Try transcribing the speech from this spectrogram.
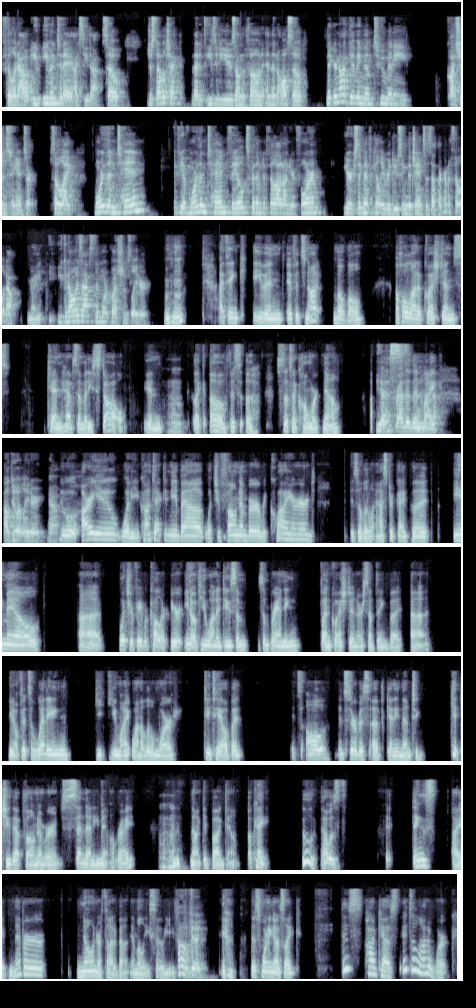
fill it out. Even today, I see that. So just double check that it's easy to use on the phone and then also that you're not giving them too many questions to answer. So, like more than 10, if you have more than 10 fields for them to fill out on your form, you're significantly reducing the chances that they're going to fill it out. Right. You can always ask them more questions later. hmm I think even if it's not mobile, a whole lot of questions can have somebody stall in Mhm. like, oh, this, uh, this looks like homework now. Yes. Rather than like, I'll do it later. Yeah. who are you? What are you contacting me about? What's your phone number required? Is a little asterisk I put. Email. Uh, what's your favorite color? Your, you know, if you want to do some some branding fun question or something, but uh, you know, if it's a wedding, you, you might want a little more detail, but it's all in service of getting them to get you that phone number and send that email, right? Mhm. and not get bogged down. Okay. Ooh, that was eh, things I have never known or thought about, Emily. So you Oh, good. yeah, this morning I was like, this podcast, it's a lot of work.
